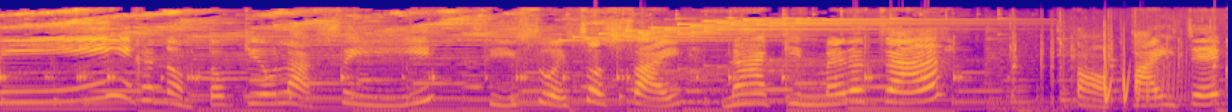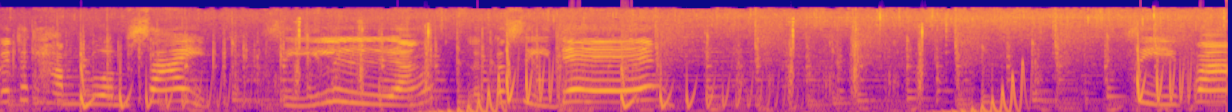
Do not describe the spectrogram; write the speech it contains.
นี่ขนมโตเกียวหลากสี สีสวยสดใสน่ากินไหมล่ะจ๊ะ ต่อไปเจ๊ก็จะทำรวมไส้ สีเหลือง แล้วก็สีแดง สีฟ้า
